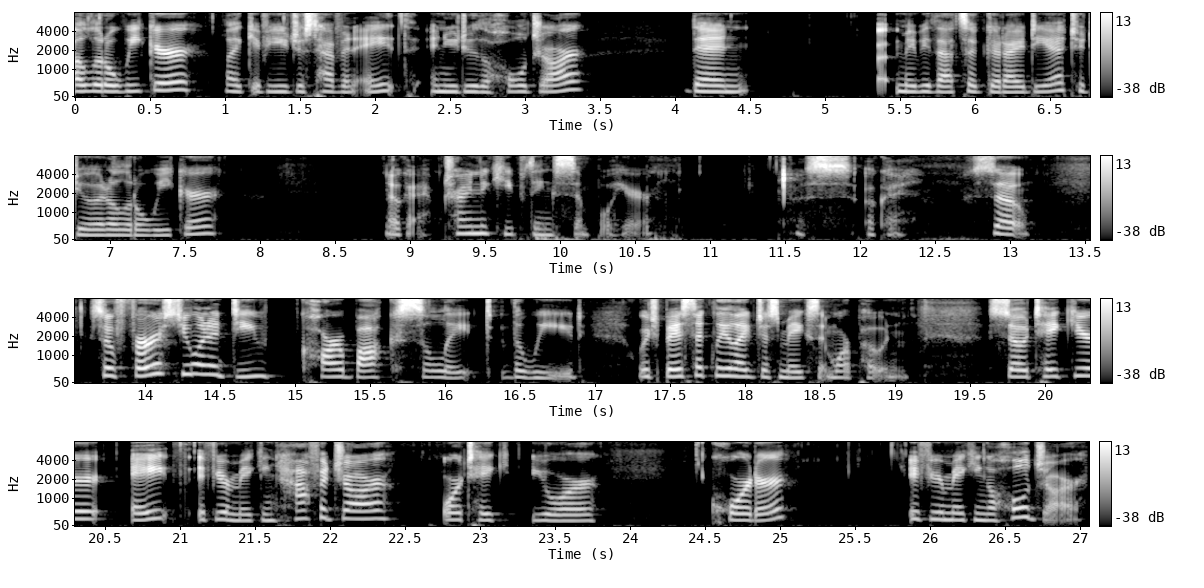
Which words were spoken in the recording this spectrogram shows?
a little weaker, like if you just have an eighth and you do the whole jar, then uh, maybe that's a good idea to do it a little weaker. Okay, I'm trying to keep things simple here. Okay, so so first you want to decarboxylate the weed, which basically like just makes it more potent. So take your eighth if you're making half a jar, or take your quarter if you're making a whole jar,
